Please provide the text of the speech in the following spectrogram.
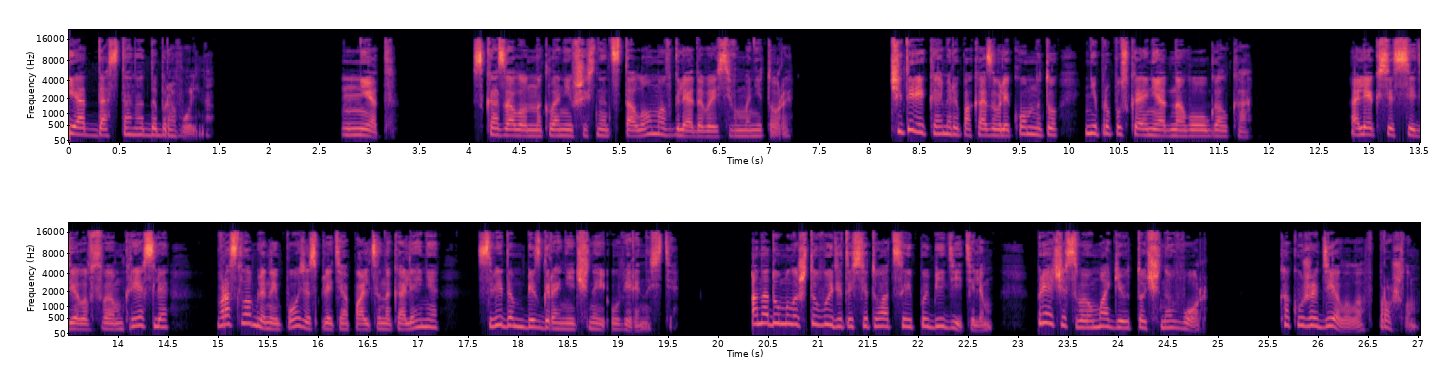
и отдаст она добровольно. «Нет», — сказал он, наклонившись над столом и вглядываясь в мониторы. Четыре камеры показывали комнату, не пропуская ни одного уголка. Алексис сидела в своем кресле, в расслабленной позе, сплетя пальцы на колени, с видом безграничной уверенности. Она думала, что выйдет из ситуации победителем, пряча свою магию точно вор, как уже делала в прошлом.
